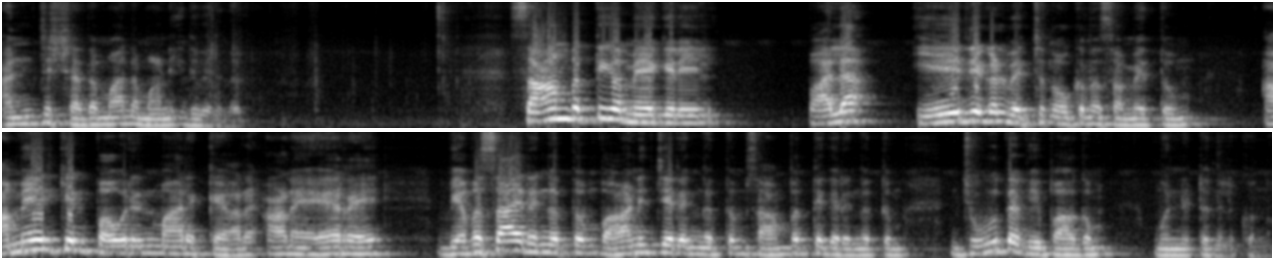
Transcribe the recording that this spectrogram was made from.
അഞ്ച് ശതമാനമാണ് ഇത് വരുന്നത്. സാമ്പത്തിക മേഖലയിൽ പല ഏരിയകൾ വെച്ച് നോക്കുന്ന സമയത്തും അമേരിക്കൻ പൗരന്മാരൊക്കെ ആണ്- ഏറെ വ്യവസായ രംഗത്തും വാണിജ്യ രംഗത്തും സാമ്പത്തിക രംഗത്തും ജൂത വിഭാഗം മുന്നിട്ട് നിൽക്കുന്നു.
